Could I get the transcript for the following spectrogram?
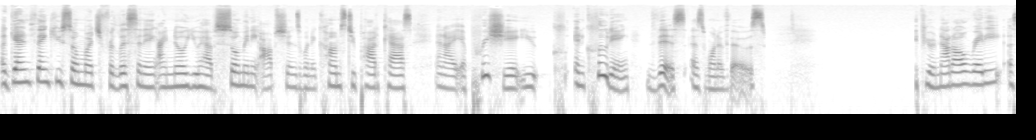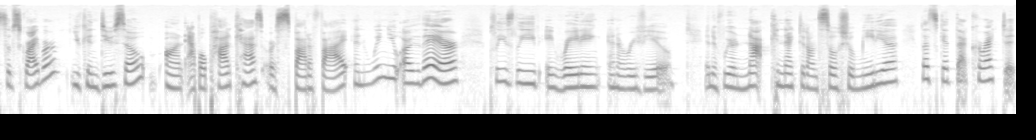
Again, thank you so much for listening. I know you have so many options when it comes to podcasts, and I appreciate you cl- including this as one of those. If you're not already a subscriber, you can do so on Apple Podcasts or Spotify. And when you are there, please leave a rating and a review. And if we are not connected on social media, let's get that corrected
